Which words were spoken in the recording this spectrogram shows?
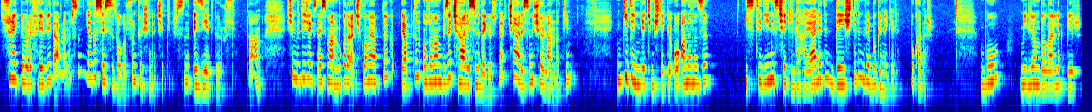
Sürekli böyle fevri davranırsın ya da sessiz olursun, köşene çekilirsin, eziyet görürsün. Tamam mı? Şimdi diyeceksin Esma Hanım bu kadar açıklama yaptık, yaptın o zaman bize çaresini de göster. Çaresini şöyle anlatayım. Gidin geçmişteki o anınızı istediğiniz şekilde hayal edin, değiştirin ve bugüne gelin. Bu kadar. Bu milyon dolarlık bir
